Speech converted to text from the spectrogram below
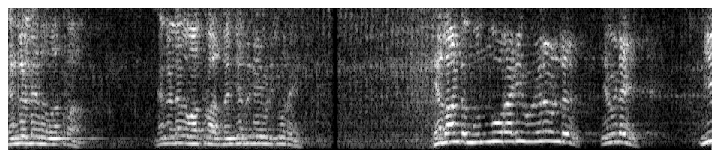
ഞങ്ങളുടേത് മാത്രമാണ്. ഞങ്ങളുടേത് മാത്രമാണ്. നെഞ്ചത്ത് കൈ പിടിച്ചു പറയാം. ഏതാണ്ട് മുന്നൂറ് അടി ഉയരമുണ്ട്. എവിടെ? ഈ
